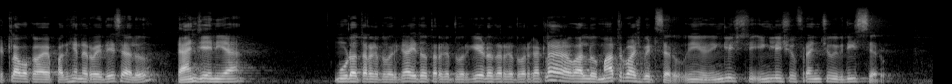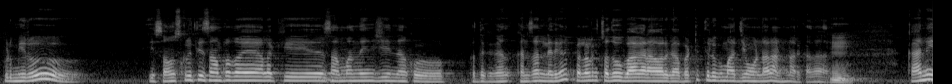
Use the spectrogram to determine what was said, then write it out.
ఇట్లా ఒక పదిహేను ఇరవై దేశాలు టాంజేనియా మూడో తరగతి వరకు ఐదో తరగతి వరకు ఏడో తరగతి వరకు అట్లా వాళ్ళు మాతృభాష పెట్టారు ఇంగ్లీష్ ఇంగ్లీషు ఫ్రెంచ్ ఇవి తీశారు ఇప్పుడు మీరు ఈ సంస్కృతి సాంప్రదాయాలకి సంబంధించి నాకు పెద్దగా కన్సర్న్ లేదు కానీ పిల్లలకు చదువు బాగా రావాలి కాబట్టి తెలుగు మాధ్యమం ఉండాలి అంటున్నారు కదా కానీ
